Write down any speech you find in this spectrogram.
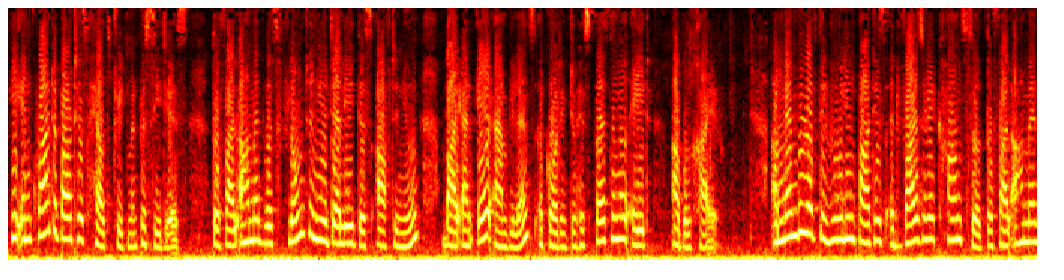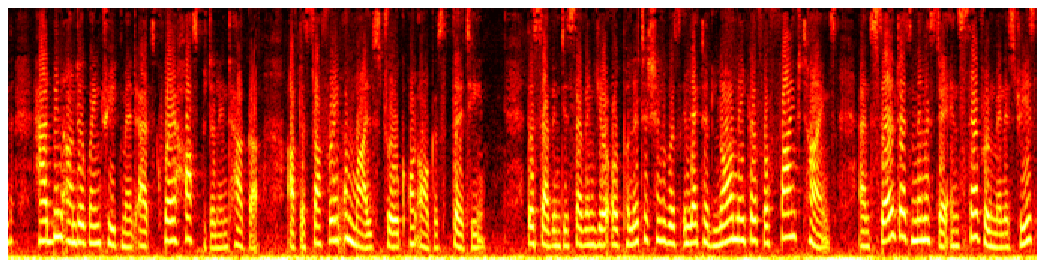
He inquired about his health treatment procedures. Tofail Ahmed was flown to New Delhi this afternoon by an air ambulance, according to his personal aide, Abul Khair. A member of the ruling party's advisory council, Tofail Ahmed, had been undergoing treatment at Square Hospital in Dhaka after suffering a mild stroke on August 30. The 77-year-old politician was elected lawmaker for five times and served as minister in several ministries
